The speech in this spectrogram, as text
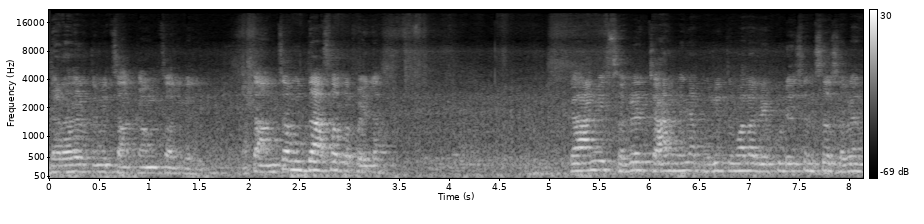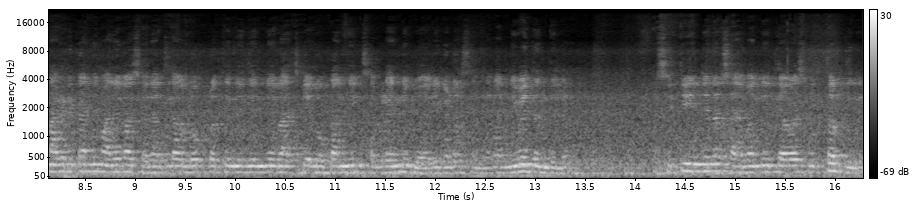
धडाधड तुम्ही चा काम चालू केले. आता आमचा मुद्दा असा होता पहिला. का आम्ही सगळे चार महिन्यापूर्वी तुम्हाला रेप्युटेशनसह सगळ्या नागरिकांनी मालेगाव शहरातल्या लोकप्रतिनिधींनी राजकीय लोकांनी सगळ्यांनी भुयारी गटार संदर्भात निवेदन दिलं. सिटी इंजिनियर साहेबांनी त्यावेळेस उत्तर दिले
